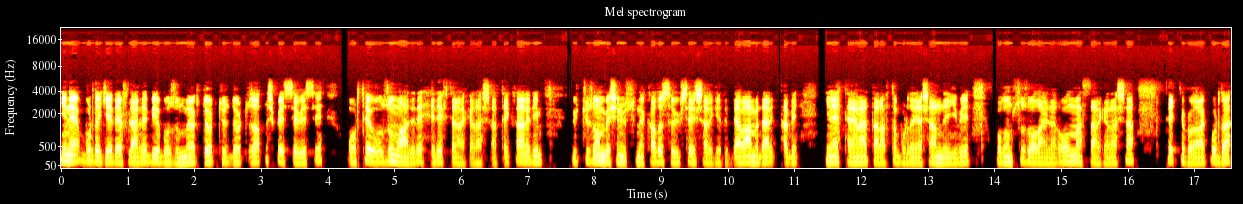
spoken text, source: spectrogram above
yine buradaki hedeflerde bir bozulma yok. 400-465 seviyesi orta ve uzun vadede hedeftir arkadaşlar. Tekrar edeyim. 315'in üstünde kalırsa yükseliş hareketi devam eder. Tabi yine temel tarafta burada yaşandığı gibi olumsuz olaylar olmazsa arkadaşlar teknik olarak burada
